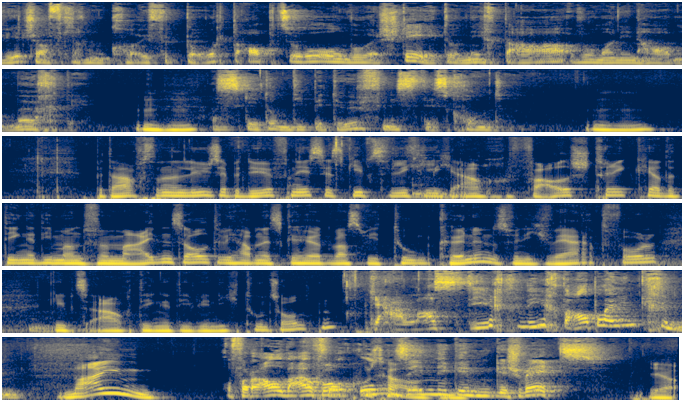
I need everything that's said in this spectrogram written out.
wirtschaftlichen Käufer dort abzuholen, wo er steht und nicht da, wo man ihn haben möchte. Mhm. Also es geht um die Bedürfnisse des Kunden. Mhm. Bedarfsanalyse, Bedürfnisse. Es gibt sicherlich auch Fallstricke oder Dinge, die man vermeiden sollte. Wir haben jetzt gehört, was wir tun können. Das finde ich wertvoll. Gibt es auch Dinge, die wir nicht tun sollten? Ja, lass dich nicht ablenken. Nein! Vor allem auch Fokus von unsinnigem halten. Geschwätz. Ja.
